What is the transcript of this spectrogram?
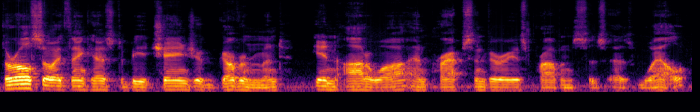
There also, I think, has to be a change of government in Ottawa and perhaps in various provinces as well.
